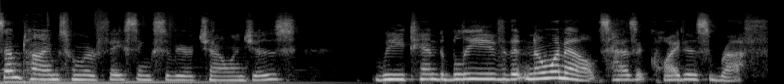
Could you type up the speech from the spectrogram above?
Sometimes, when we're facing severe challenges, we tend to believe that no one else has it quite as rough.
